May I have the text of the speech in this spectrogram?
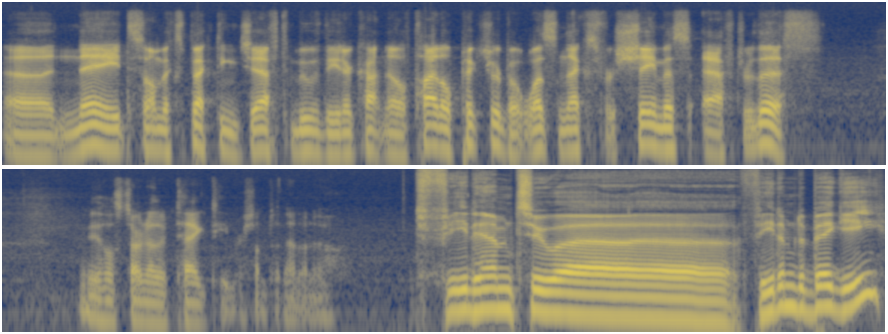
Uh, Nate, so I'm expecting Jeff to move the Intercontinental title picture, but what's next for Sheamus after this? Maybe he'll start another tag team or something. I don't know. feed him to uh feed him to Big E.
